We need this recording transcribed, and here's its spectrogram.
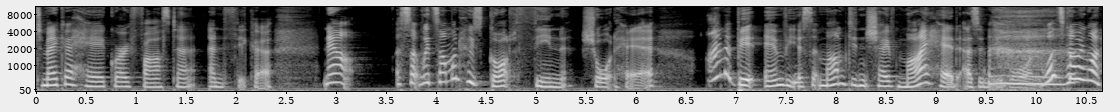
to make her hair grow faster and thicker. Now, with someone who's got thin, short hair, I'm a bit envious that mum didn't shave my head as a newborn. What's going on?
